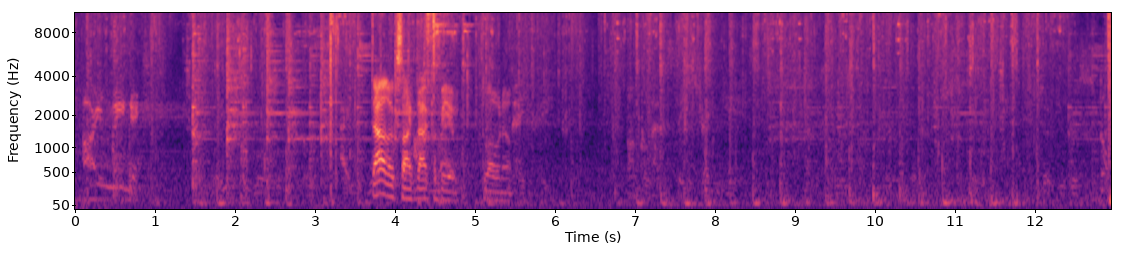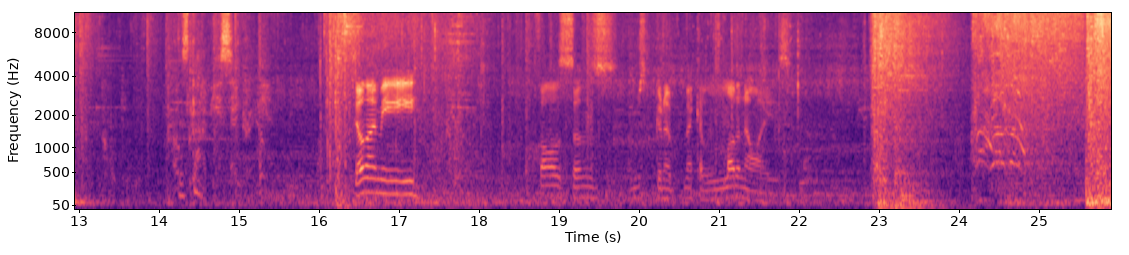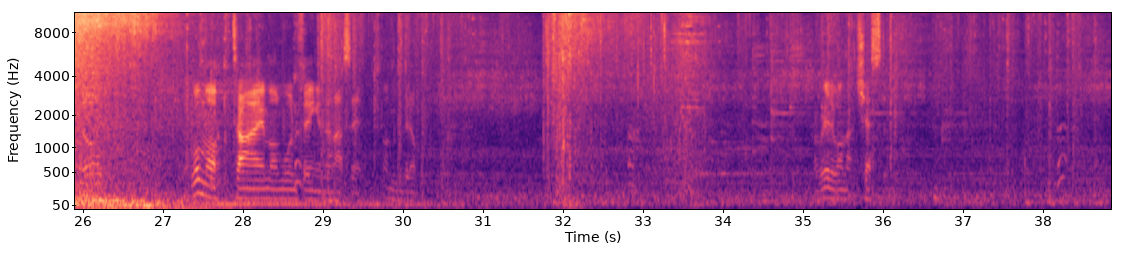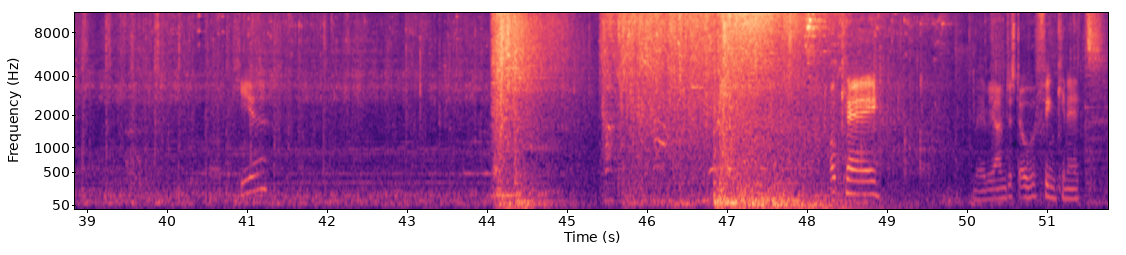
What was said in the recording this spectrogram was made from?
I mean it. That looks like that could be a blown up. There's gotta be a secret. Don't let me Thor's sons. I'm just gonna make a lot of noise. Nope. One more time on one thing and then that's it. I'm giving up. I really want that chest. Here. Okay. Maybe I'm just overthinking it.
